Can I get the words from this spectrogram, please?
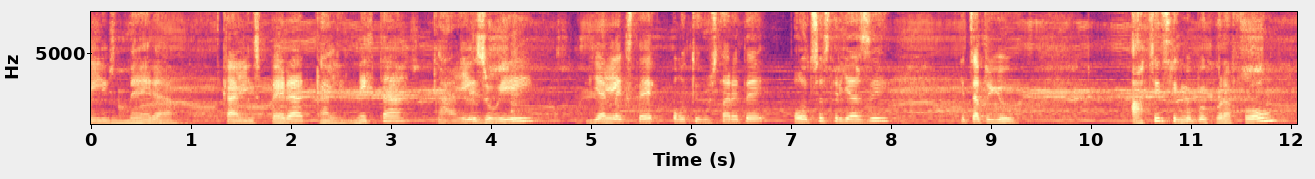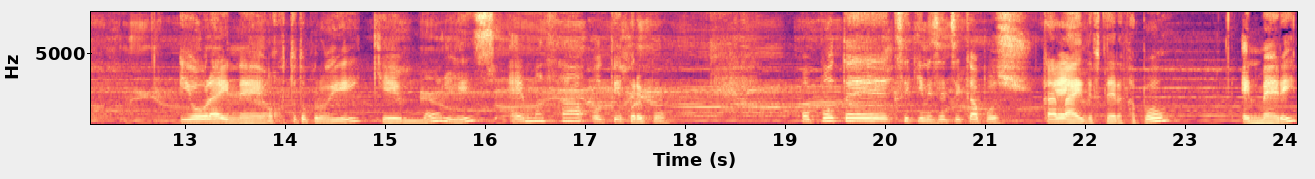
Καλημέρα, καλησπέρα, καληνύχτα, καλή ζωή. Διαλέξτε ό,τι γουστάρετε, ό,τι σας ταιριάζει. It's up to you. Αυτή τη στιγμή που ηχογραφώ, η ώρα είναι 8 το πρωί και μόλις έμαθα ότι έχω ρεπό. Οπότε ξεκίνησε έτσι κάπως καλά η Δευτέρα θα πω, εν μέρη.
